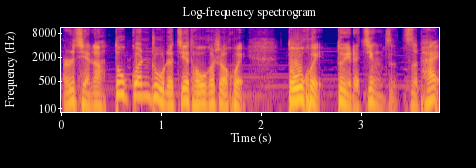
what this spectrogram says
而且呢，都关注着街头和社会，都会对着镜子自拍。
